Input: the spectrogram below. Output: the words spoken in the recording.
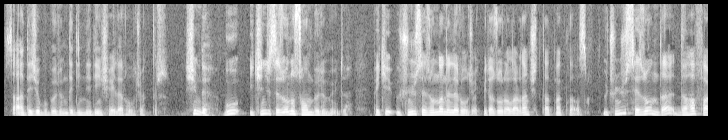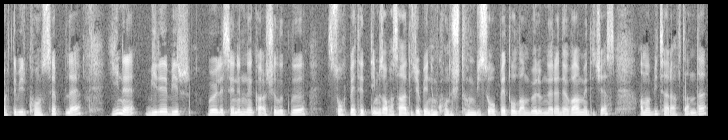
sadece bu bölümde dinlediğin şeyler olacaktır. Şimdi bu ikinci sezonun son bölümüydü. Peki üçüncü sezonda neler olacak? Biraz oralardan çıtlatmak lazım. Üçüncü sezonda daha farklı bir konseptle yine birebir böyle seninle karşılıklı sohbet ettiğimiz ama sadece benim konuştuğum bir sohbet olan bölümlere devam edeceğiz. Ama bir taraftan da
